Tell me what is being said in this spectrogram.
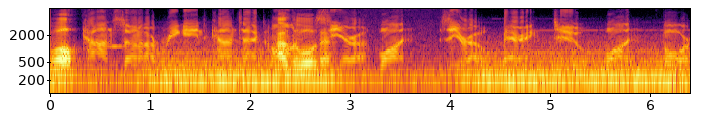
Whoa. Con sonar regained contact Out on the water. Sierra one zero bearing two one four.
